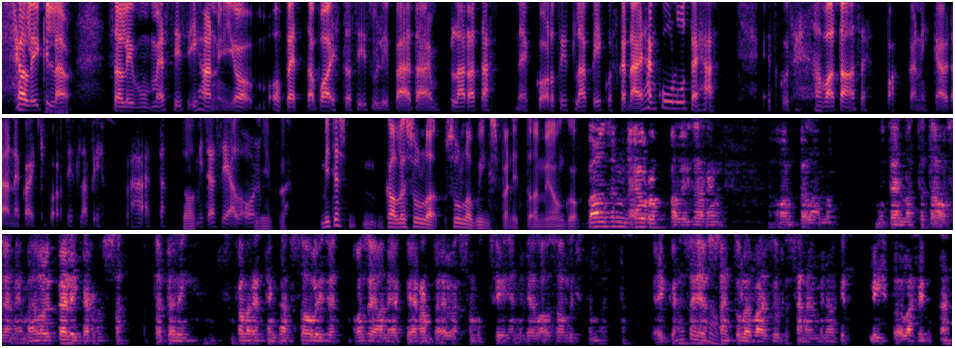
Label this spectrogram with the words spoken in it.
se oli kyllä, se oli mun mielestä siis ihan jo opettavaista siis ylipäätään plärätä ne kortit läpi, koska näinhän kuuluu tehdä, että kun se avataan se pakka, niin käydään ne kaikki kortit läpi vähän, että Tot, mitä siellä on. Niinpä. Mites, Kalle, sulla, sulla Wingspanit toimii? Onko... Mä oon sen Eurooppa-lisärin on pelannut mutta en ole tätä Oseania. Meillä oli pelikerhossa, tai pelikavereiden kanssa oli se Oseania kerran päivässä, mutta siihen ei vielä osallistunut. Että eiköhän se jossain no. tulevaisuudessa näin minunkin listoilla sitten.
